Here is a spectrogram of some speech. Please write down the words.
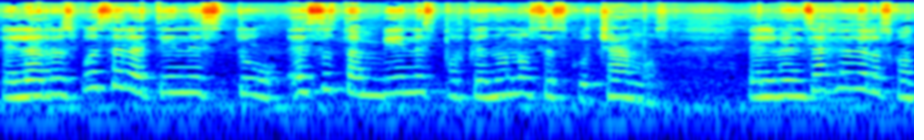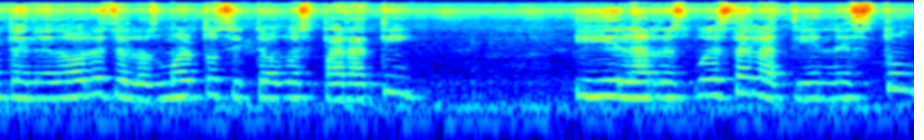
en la respuesta la tienes tú. Eso también es porque no nos escuchamos. El mensaje de los contenedores, de los muertos y todo es para ti. Y la respuesta la tienes tú.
